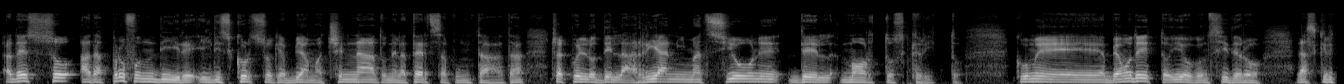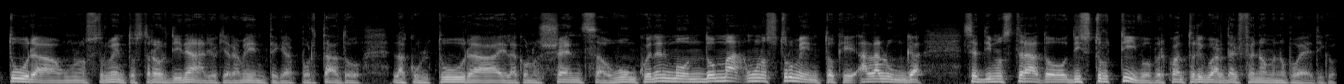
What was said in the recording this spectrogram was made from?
adesso ad approfondire il discorso che abbiamo accennato nella terza puntata, cioè quello della rianimazione del morto scritto. Come abbiamo detto, io considero la scrittura uno strumento straordinario, chiaramente, che ha portato la cultura e la conoscenza ovunque nel mondo, ma uno strumento che alla lunga si è dimostrato distruttivo per quanto riguarda il fenomeno poetico.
